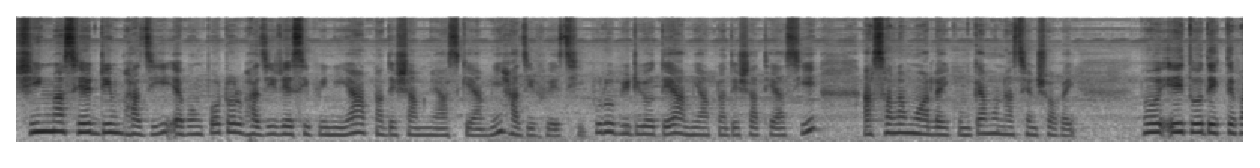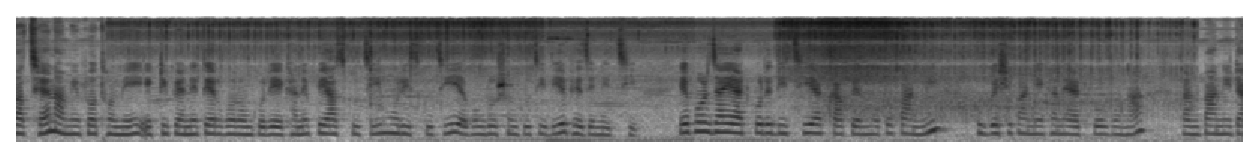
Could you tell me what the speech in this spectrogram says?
শিং মাছের ডিম ভাজি এবং পটল ভাজির রেসিপি নিয়ে আপনাদের সামনে আজকে আমি হাজির হয়েছি। পুরো ভিডিওতে আমি আপনাদের সাথে আছি। আসসালামু আলাইকুম, কেমন আছেন সবাই? তো এই তো দেখতে পাচ্ছেন, আমি প্রথমেই একটি প্যানে তেল গরম করে এখানে পেঁয়াজ কুচি, মরিচ কুচি এবং রসুন কুচি দিয়ে ভেজে নিচ্ছি। এ পর্যায়ে অ্যাড করে দিচ্ছি এক কাপের মতো পানি। খুব বেশি পানি এখানে অ্যাড করব না, কারণ পানিটা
